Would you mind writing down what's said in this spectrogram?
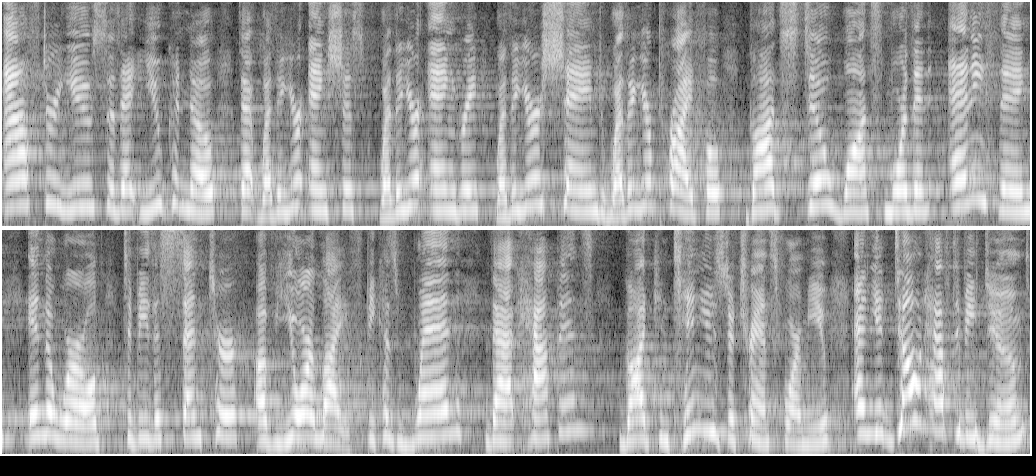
after you so that you can know that whether you're anxious, whether you're angry, whether you're ashamed, whether you're prideful, God still wants more than anything in the world to be the center of your life. Because when that happens, God continues to transform you, and you don't have to be doomed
